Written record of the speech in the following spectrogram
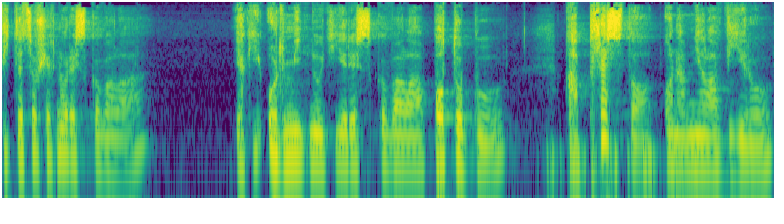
Víte, co všechno riskovala? Jaký odmítnutí riskovala, potupu. A přesto ona měla víru,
